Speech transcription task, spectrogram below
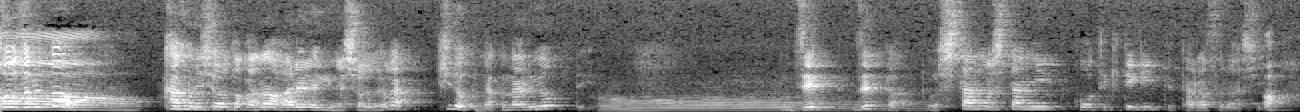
そうすると花粉症とかのアレルギーの症状がひどくなくなるよっていう。ゼゼッタこう下の下にこうテキテキって垂らすらしい。あ俺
